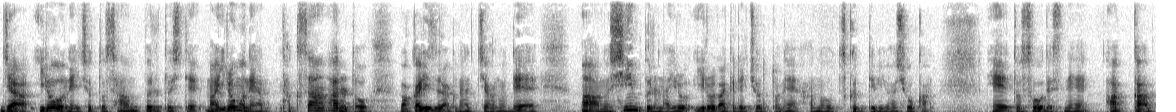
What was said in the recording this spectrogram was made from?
じゃあ、色をね、ちょっとサンプルとして、まあ、色もね、たくさんあると分かりづらくなっちゃうので、まあ、あの、シンプルな色、色だけでちょっとね、あの、作ってみましょうか。えーと、そうですね、赤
